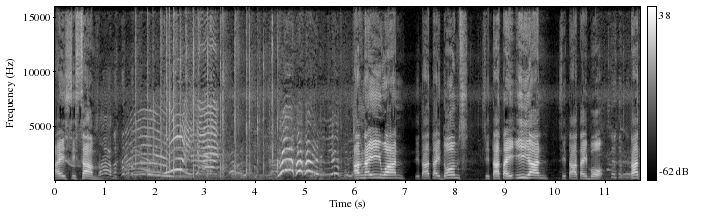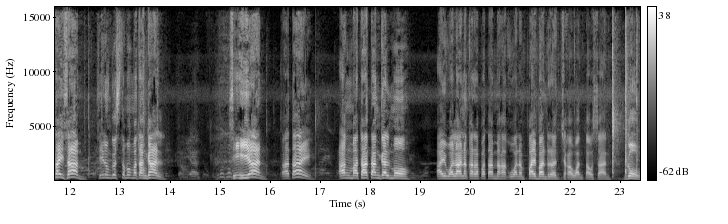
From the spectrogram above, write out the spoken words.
ay si Sam. Ang naiwan, si Tatay Doms, si Tatay Ian, si Tatay Bo. Tatay Sam, sinong gusto mong matanggal? Si Ian. Tatay, ang matatanggal mo ay wala ng karapatan makakuha ng 500 tsaka 1,000. Go!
